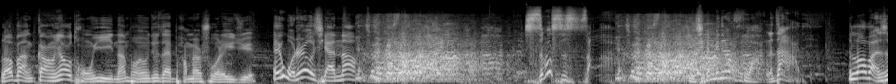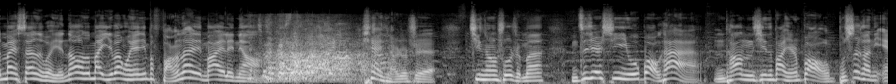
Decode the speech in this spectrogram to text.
老板刚要同意，男朋友就在旁边说了一句，哎，我这有钱呢，是不是傻？有钱没地儿花了咋的？老板是卖三十块钱，那要是卖一万块钱，你把房子还得卖了呢。下一条就是经常说什么你这件新衣服不好看，你烫的新的发型不好不适合你，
